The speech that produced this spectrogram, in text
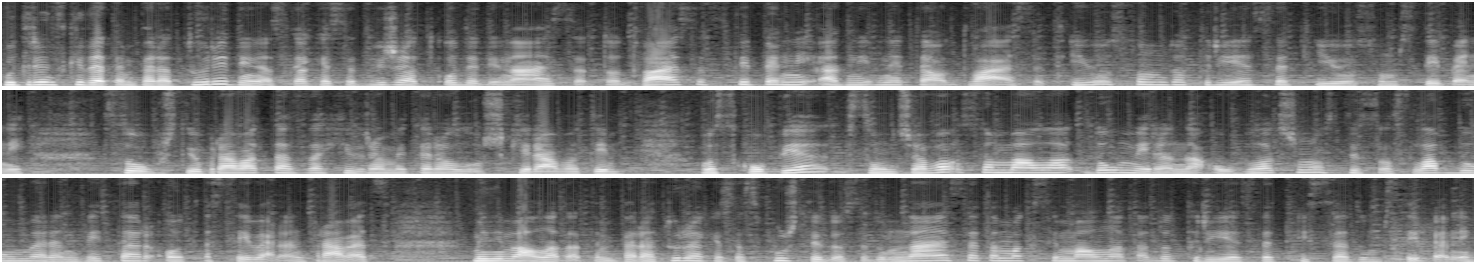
Утринските температури денеска ќе се движат од 11 до 20 степени, а дневните од 28 до 38 степени, соопшти управата за хидрометеоролошки работи. Во Скопје сончево со мала до умерена облачност и со слаб до умерен ветер од северен правец. Минималната температура ќе се спушти до 17, а максималната до 37 степени.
